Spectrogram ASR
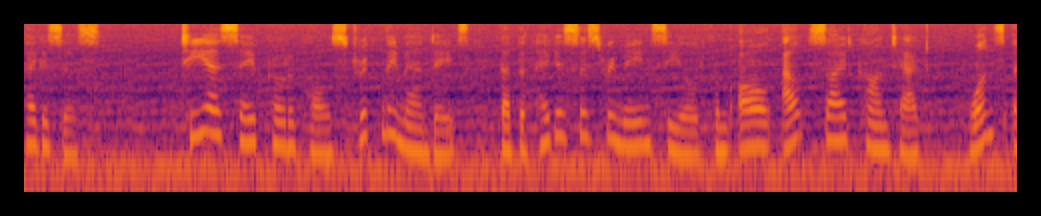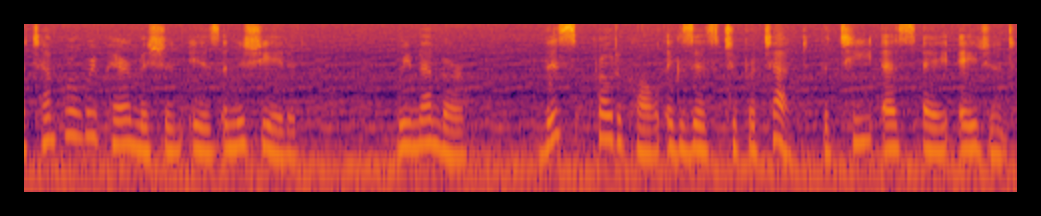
Pegasus. TSA protocol strictly mandates that the Pegasus remain sealed from all outside contact once a temporal repair mission is initiated. Remember, this protocol exists to protect the TSA agent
